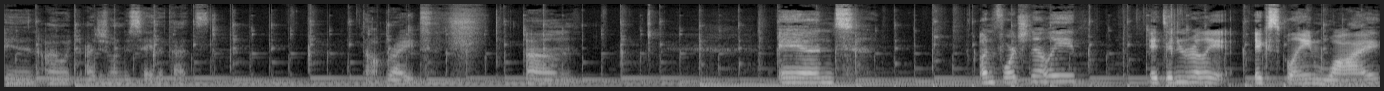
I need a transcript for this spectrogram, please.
and i would i just wanted to say that that's not right. Um and unfortunately it didn't really explain why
